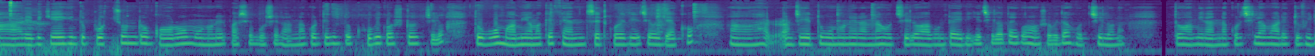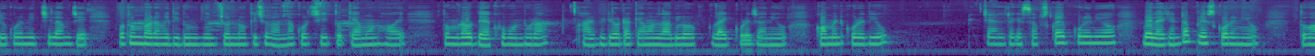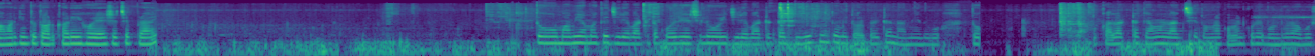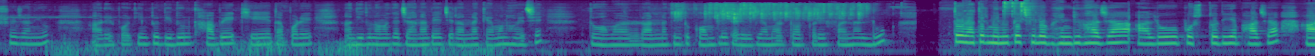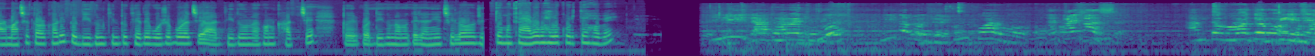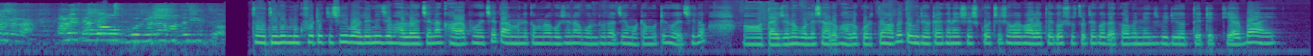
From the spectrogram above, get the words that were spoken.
আর এদিকে কিন্তু প্রচণ্ড গরম, উনুনের পাশে বসে রান্না করতে কিন্তু খুবই কষ্ট হচ্ছিল। তবুও মামি আমাকে ফ্যান সেট করে দিয়েছে, ওই দেখো আর যেহেতু উনুনে রান্না হচ্ছিল, আগুনটা এদিকে ছিল, তাই কোনো অসুবিধা হচ্ছিল না। তো আমি রান্না করছিলাম আর একটু ভিডিও করে নিচ্ছিলাম যে, প্রথমবার আমি দিদুনের জন্য কিছু রান্না করছি, তো কেমন হয়? তোমরাও দেখো বন্ধুরা। আর ভিডিওটা কেমন লাগল লাইক করে জানিও কমেন্ট করে দিও। চ্যানেলটাকে সাবস্ক্রাইব করে নিও, বেল আইকনটা প্রেস করে নিও। তো আমার কিন্তু তরকারি হয়ে এসেছে প্রায়। তো মামি আমাকে জিরে বাটাটা করে দিয়েছিল, ওই জিরে বাটাটা দিয়ে কিন্তু আমি তরকারিটা নামিয়ে দেবো। তো কালারটা কেমন লাগছে তোমরা কমেন্ট করে বন্ধুরা অবশ্যই জানিও। আর এরপর কিন্তু দিদুন খাবে, খেয়ে তারপরে দিদুন আমাকে জানাবে যে রান্না কেমন হয়েছে। তো আমার রান্না কিন্তু কমপ্লিট আর এই যে আমার তরকারির ফাইনাল লুক তো রাতের মেনুতে ছিল ভেন্ডি ভাজা আলু পোস্ত দিয়ে ভাজা আর মাছের তরকারি তো দিদুন কিন্তু খেতে বসে পড়েছে আর দিদুন এখন খাচ্ছে তো এরপর দিদুন আমাকে জানিয়েছিল যে তোমাকে আরও ভালো করতে হবে আমি তো ঘর যাব তো দিদির মুখ ফুটে কিছুই বলেনি যে ভালো হয়েছে না খারাপ হয়েছে। তার মানে তোমরা বোঝে না বন্ধুরা যে মোটামুটি হয়েছিল। তাই জন্য বলেছে আরও ভালো করতে হবে। তো ভিডিওটা এখানে শেষ করছি। সবাই ভালো থেকো, সুস্থ থেকো। দেখা হবে নেক্সট ভিডিওতে টেক কেয়ার বাই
